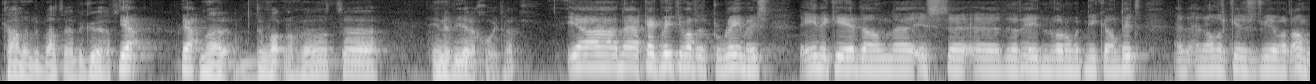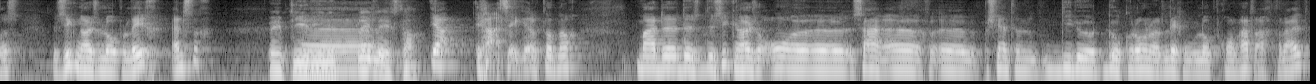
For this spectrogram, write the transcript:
Kamerdebat heb ik gehoord. ja, ja. Maar er wordt nog wel wat eh in en weer gegooid, hè? Ja, nou ja, kijk, weet je wat het probleem is? De ene keer dan eh, is eh, de reden waarom het niet kan dit. En, en de andere keer is het weer wat anders. De ziekenhuizen lopen leeg, ernstig. We hebben hier hier Eh, compleet leeg staan. Ja, ja zeker ook dat nog. Maar de, de, de ziekenhuizen, zagen, patiënten die door, door corona liggen, lopen gewoon hard achteruit.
